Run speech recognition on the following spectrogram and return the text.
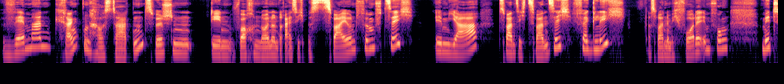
wenn man Krankenhausdaten zwischen den Wochen 39 bis 52 im Jahr 2020 verglich, das war nämlich vor der Impfung, mit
